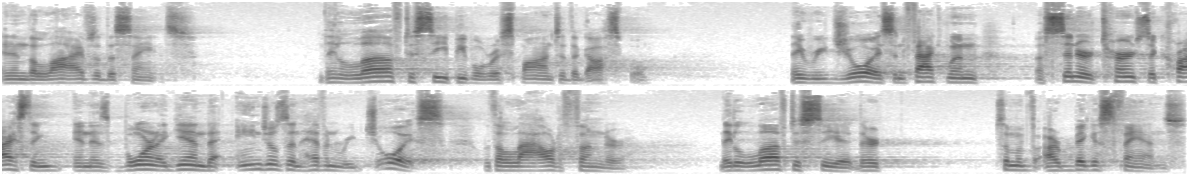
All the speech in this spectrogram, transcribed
and in the lives of the saints. They love to see people respond to the gospel. They rejoice. In fact, when a sinner turns to Christ and, and is born again, the angels in heaven rejoice with a loud thunder. They love to see it. They're some of our biggest fans.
